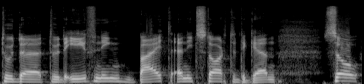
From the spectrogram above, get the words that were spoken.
to the to the evening bite, and it started again. So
